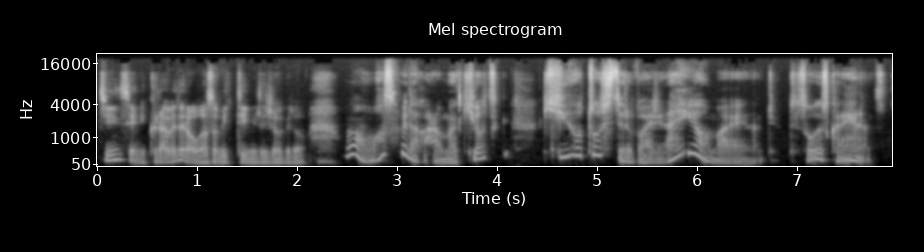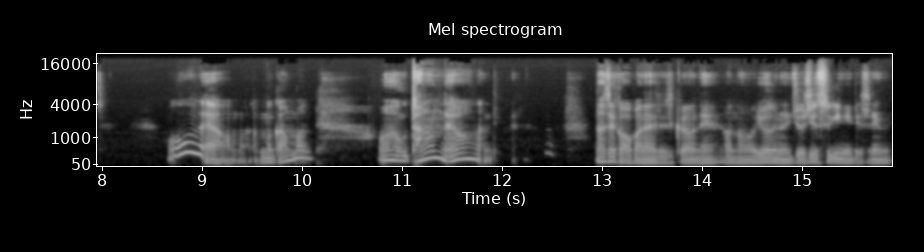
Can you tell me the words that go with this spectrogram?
人生に比べたらお遊びって意味でしょうけど、まあお遊びだから、まあ気をつけ、気を落としてる場合じゃないよ、お前。なんて言って、そうですかねなんつって。そうだよ、お前。もう頑張って、頼んだよ、なんてなぜかわかんないですけどね、あの、夜の10時過ぎにですね、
